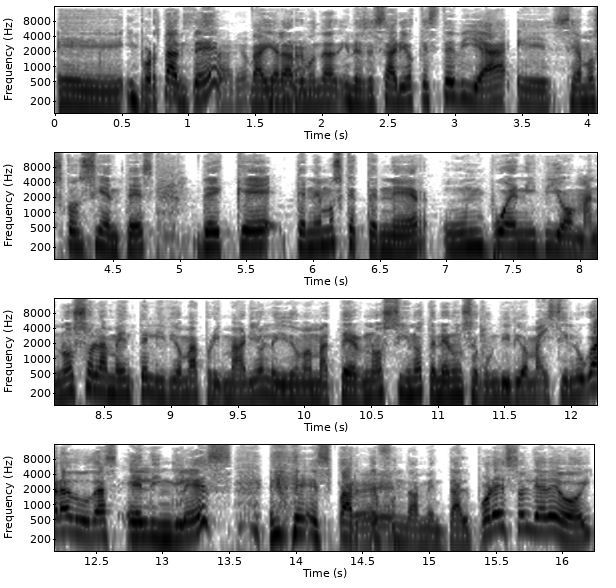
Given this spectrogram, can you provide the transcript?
eh, importante, Necesario. vaya la redundancia, y necesario que este día eh, seamos conscientes de que tenemos que tener un buen idioma, no solamente el idioma primario, el idioma materno, sino tener un segundo idioma. Y sin lugar a dudas, el inglés es parte Sí. fundamental. Por eso el día de hoy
